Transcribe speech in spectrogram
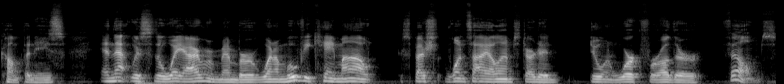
companies and that was the way I remember when a movie came out, especially once ILM started doing work for other films,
